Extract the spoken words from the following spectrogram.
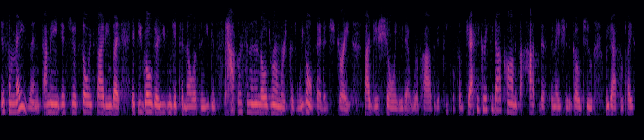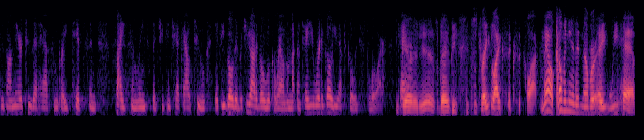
it's amazing. I mean, it's just so exciting. But if you go there, you can get to know us and you can stop listening to those rumors because we're going to set it straight by just showing you that we're positive people. So JackieChristie.com is a hot destination to go to. We got some places on there too that have some great tips and sites and links that you can check out too if you go there. But you got to go look around. I'm not going to tell you where to go. You have to go explore. Okay? There it is, baby. Straight like six o'clock. Now, coming in at number eight, we have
